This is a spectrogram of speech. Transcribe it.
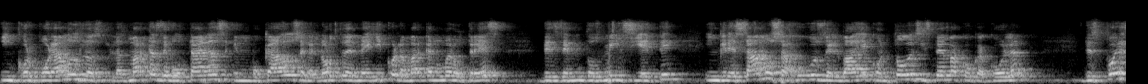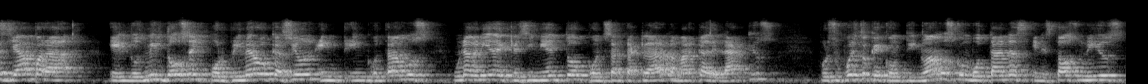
incorporamos las, las, marcas de botanas en bocados en el norte de México, la marca número 3, desde 2007. Ingresamos a Jugos del Valle con todo el sistema Coca-Cola. Después ya para el 2012, por primera ocasión, en, encontramos una avenida de crecimiento con Santa Clara, la marca de lácteos. Por supuesto que continuamos con botanas en Estados Unidos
